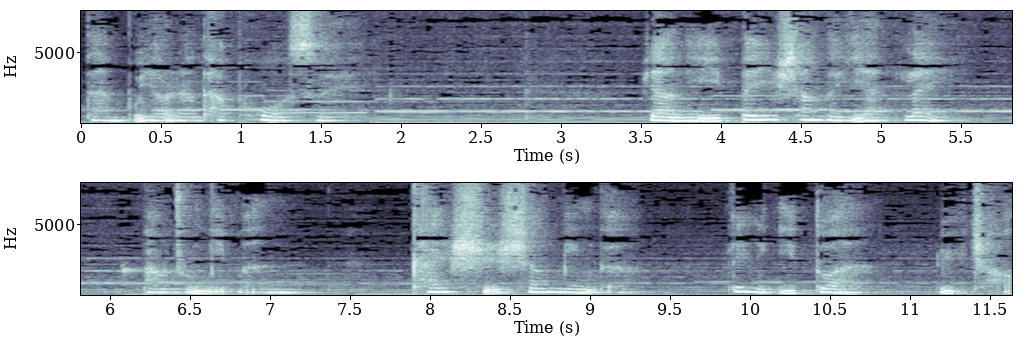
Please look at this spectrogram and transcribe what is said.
但不要让它破碎，让你悲伤的眼泪。”帮助你们开始生命的另一段旅程，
